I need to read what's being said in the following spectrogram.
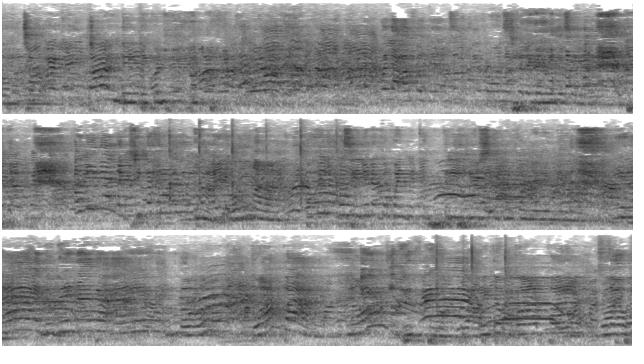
Tsaka, hindi, hindi ko Wala ako din. So, ikaw na talaga nito sa Ano nga, nagsikahan na lang tayo. Oo nga. Okay lang kasi yun nagkakwento niya, three years ago kami yung ginawa. Yeah, gabi na ka ay. Oo. Guwapa. No? Ito, guwapa. Guwapa.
